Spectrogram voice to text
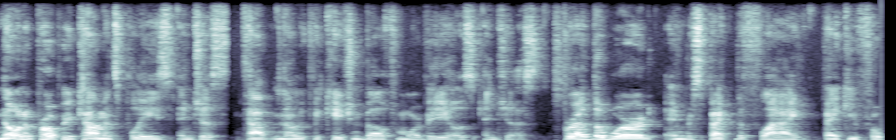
no inappropriate comments please, and just tap the notification bell for more videos and just spread the word and respect the flag. Thank you for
